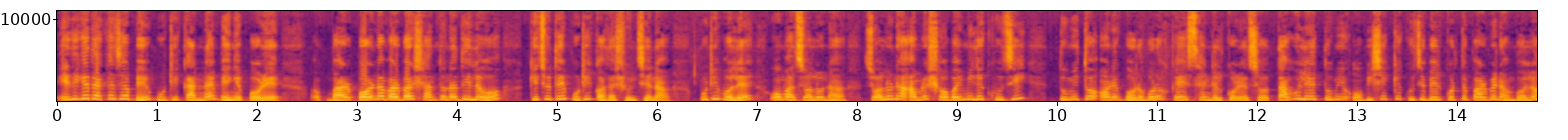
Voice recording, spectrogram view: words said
এদিকে দেখা যাবে পুঠি কান্নায় ভেঙে পড়ে। বার পর্ণা বারবার সান্ত্বনা দিলেও কিছুতেই পুঠি কথা শুনছে না। পুঠি বলে, ও মা, চলো না চলো না, আমরা সবাই মিলে খুঁজি। তুমি তো অনেক বড় বড় কেস হ্যান্ডেল করেছ। তাহলে তুমি অভিষেককে খুঁজে বের করতে পারবে না, বলো?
